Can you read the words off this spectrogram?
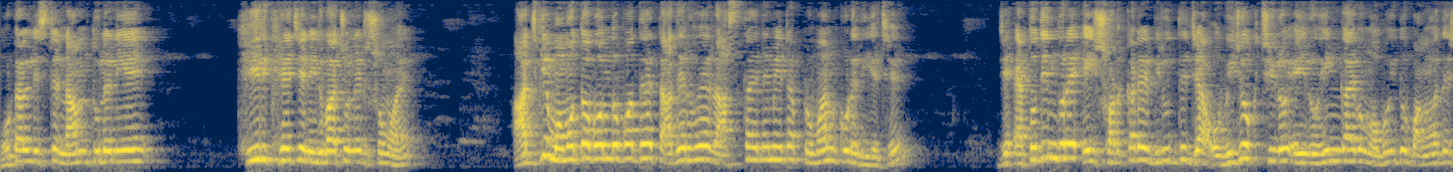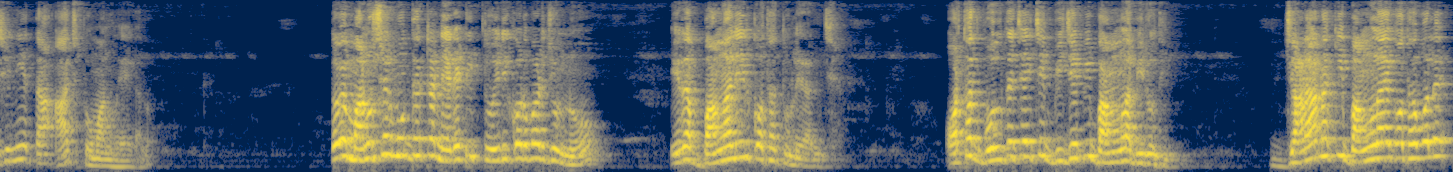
ভোটার লিস্টে নাম তুলে নিয়ে ক্ষীর খেয়েছে নির্বাচনের সময়। আজকে মমতা বন্দ্যোপাধ্যায় তাদের হয়ে রাস্তায় নেমে এটা প্রমাণ করে দিয়েছে যে এতদিন ধরে এই সরকারের বিরুদ্ধে যা অভিযোগ ছিল এই রোহিঙ্গা এবং অবৈধ বাংলাদেশি নিয়ে তা আজ প্রমাণ হয়ে গেল। তবে মানুষের মধ্যে একটা ন্যারেটিভ তৈরি করবার জন্য এরা বাঙালির কথা তুলে আনছে। অর্থাৎ বলতে চাইছে বিজেপি বাংলা বিরোধী। যারা নাকি বাংলায় কথা বলে,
